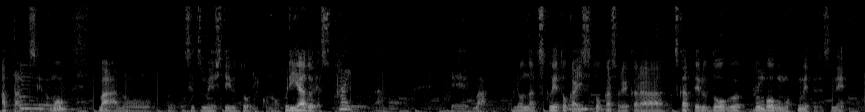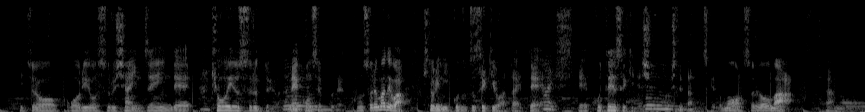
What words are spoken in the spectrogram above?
あったんですけども、まあ、あの、ご説明している通り、このフリーアドレスという、はいあの、えーまあ、いろんな机とか椅子とか、それから使っている道具、文房具も含めてですね、一応、ここを利用する社員全員ではい共有するというようなね、うんコンセプトで。それまでは一人に一個ずつ席を与えて、はい。えー固定席で仕事をしてたんですけども、それをまあ、あの、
